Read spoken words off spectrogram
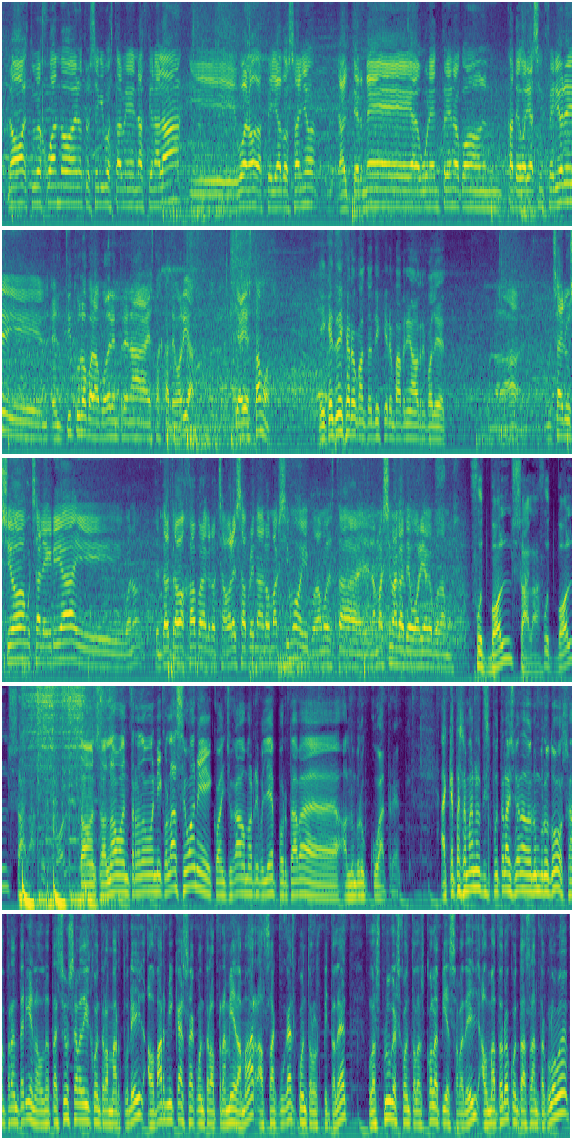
No, estuve jugando en otros equipos también en Nacional A y bueno, hace ya dos años alterné algún entreno con categorías inferiores y el, el, título para poder entrenar estas categorías. Y ahí estamos. ¿Y qué te dijeron cuando te dijeron para venir al Ripollet? Bueno, nada, mucha ilusión, mucha alegría y bueno, intentar trabajar para que los chavales aprendan lo máximo y podamos estar en la máxima categoría que podamos. Futbol sala. Futbol sala. Futbol doncs el nou entrenador Nicolás Seuane, quan jugava amb el Ripollet, portava el número 4. Aquesta setmana es disputarà la jornada número 2. S'enfrontarien el Natació Sabadell contra el Martorell, el Bar Micasa contra el Premià de Mar, el Sant Cugat contra l'Hospitalet, les Plugues contra l'Escola Pia Sabadell, el Mataró contra Santa Coloma,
